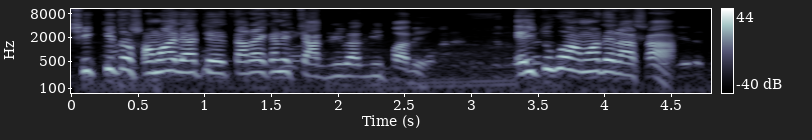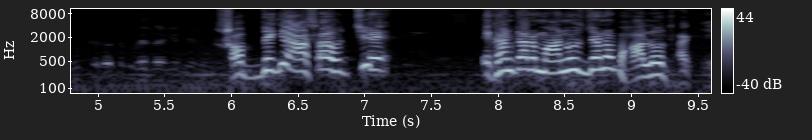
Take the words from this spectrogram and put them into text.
শিক্ষিত সমাজ আছে তারা এখানে চাকরি বাকরি পাবে। এইটুকু আমাদের আশা। সব থেকে আশা হচ্ছে এখানকার মানুষ যেন ভালো থাকে।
